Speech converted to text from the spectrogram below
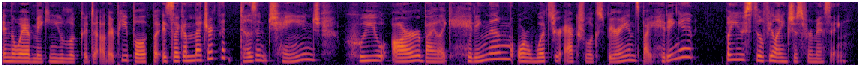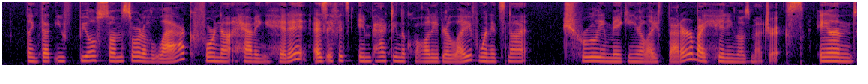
in the way of making you look good to other people but it's like a metric that doesn't change who you are by like hitting them or what's your actual experience by hitting it but you still feel anxious for missing like that you feel some sort of lack for not having hit it as if it's impacting the quality of your life when it's not truly making your life better by hitting those metrics. And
